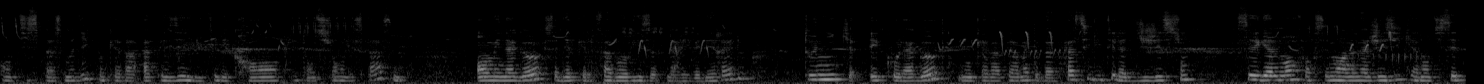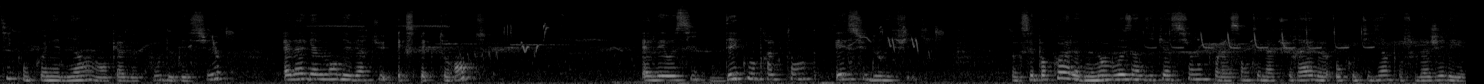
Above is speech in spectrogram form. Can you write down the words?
antispasmodiques, donc elle va apaiser, éviter les crampes, les tensions, les spasmes. Emménagogue, c'est-à-dire qu'elle favorise l'arrivée des règles. Tonique et cholagogue, donc elle va permettre, de faciliter la digestion. C'est également forcément un analgésique et un antiseptique qu'on connaît bien en cas de coups, de blessures. Elle a également des vertus expectorantes. Elle est aussi décontractante et sudorifique. C'est pourquoi elle a de nombreuses indications pour la santé naturelle au quotidien pour soulager les,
